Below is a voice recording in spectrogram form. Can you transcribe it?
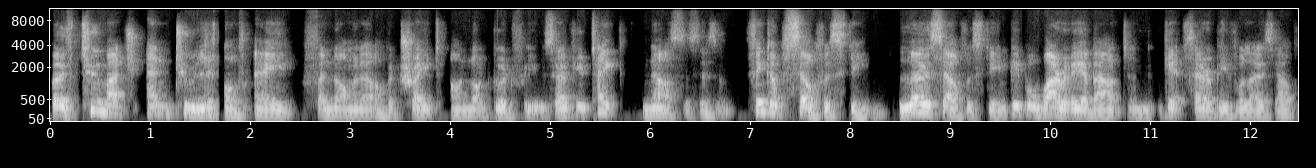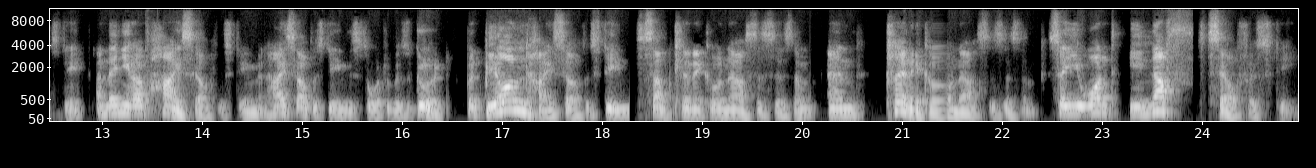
both too much and too little of a phenomena, of a trait, are not good for you. So if you take narcissism. Think of self esteem. Low self esteem, people worry about and get therapy for low self esteem. And then you have high self esteem, and high self esteem is thought of as good. But beyond high self esteem, subclinical narcissism and clinical narcissism. So you want enough self esteem.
